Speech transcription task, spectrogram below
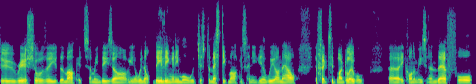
to reassure the the markets. I mean, these are you know we're not dealing anymore with just domestic markets. Any you know we are now affected by global uh, economies, and therefore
